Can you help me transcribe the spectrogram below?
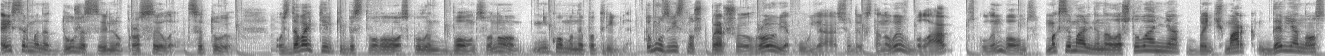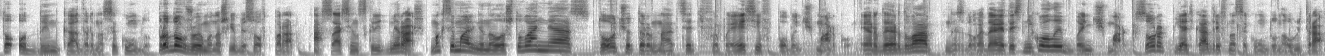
Acer мене дуже сильно просили. Цитую. Ось давай тільки без твого Skull and Bones, воно нікому не потрібне. Тому, звісно ж, першою грою, яку я сюди встановив, була Skull and Bones. Максимальне налаштування бенчмарк 91 кадр на секунду. Продовжуємо наш Ubisoft парад. Assassin's Creed Mirage. Максимальні налаштування 114 FPS по бенчмарку. RDR 2, не здогадаєтесь ніколи, бенчмарк 45 кадрів на секунду на ультрах.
